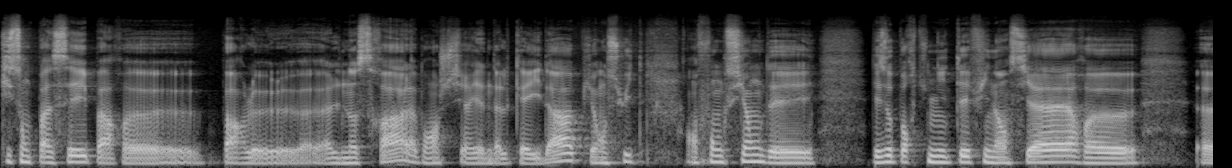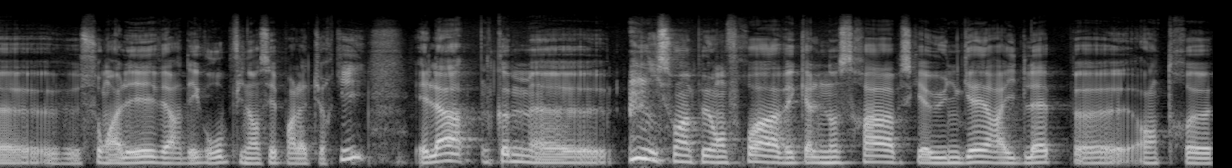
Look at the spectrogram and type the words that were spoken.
qui sont passés par, euh, par le Al-Nosra, la branche syrienne d'Al-Qaïda, puis ensuite, en fonction des, des opportunités financières, euh, sont allés vers des groupes financés par la Turquie. Et là, comme ils sont un peu en froid avec Al-Nosra, parce qu'il y a eu une guerre à Idlib entre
